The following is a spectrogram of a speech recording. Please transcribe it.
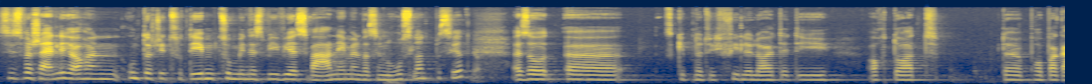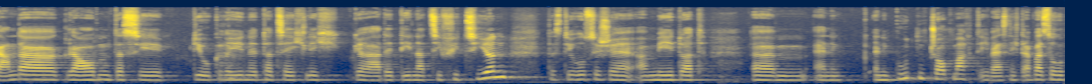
Es ist wahrscheinlich auch ein Unterschied zu dem, zumindest wie wir es wahrnehmen, was in Russland passiert. Ja. Also äh, es gibt natürlich viele Leute, die auch dort der Propaganda glauben, dass sie die Ukraine tatsächlich gerade denazifizieren, dass die russische Armee dort ähm, einen, einen guten Job macht. Ich weiß nicht, aber so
